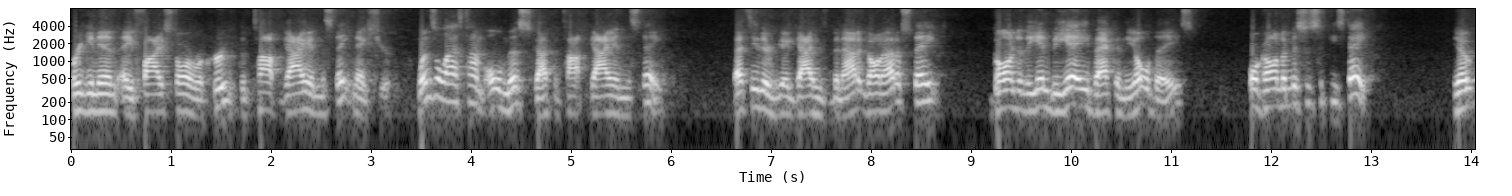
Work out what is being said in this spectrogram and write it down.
bringing in a five star recruit, the top guy in the state next year. When's the last time Ole Miss got the top guy in the state? That's either a guy who's been out of, gone out of state, gone to the NBA back in the old days, or gone to Mississippi State. You know,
